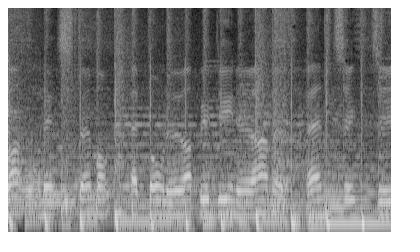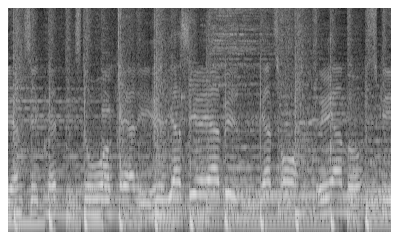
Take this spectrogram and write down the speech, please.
For næste morgen at vågne op i dine arme Ansigt til ansigt med den store kærlighed Jeg siger jeg ved, jeg tror, jeg måske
